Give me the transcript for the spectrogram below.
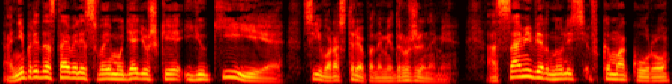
они предоставили своему дядюшке Юкие с его растрепанными дружинами, а сами вернулись в Камакуру,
